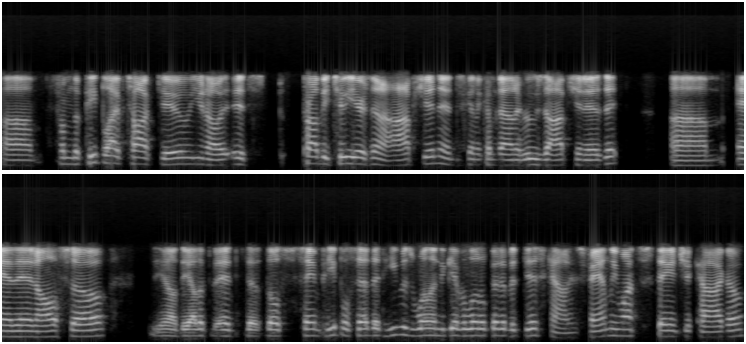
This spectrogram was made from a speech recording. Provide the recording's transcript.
Um, from the people I've talked to, you know, it's probably two years in an option, and it's going to come down to whose option is it. Um, and then also, you know, the other the, those same people said that he was willing to give a little bit of a discount. His family wants to stay in Chicago.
